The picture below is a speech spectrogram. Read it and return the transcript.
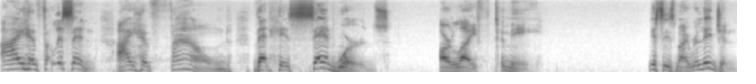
I have listen I have found that his said words are life to me. This is my religion.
